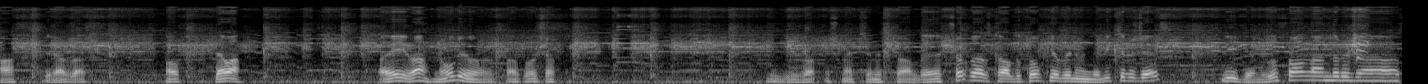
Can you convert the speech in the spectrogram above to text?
Az, biraz az. Hop, devam. Eyvah, ne oluyor? Sağa sola çarptım. 160 metremiz kaldı. Çok az kaldı. Tokyo bölümünde bitireceğiz. Videomuzu sonlandıracağız.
